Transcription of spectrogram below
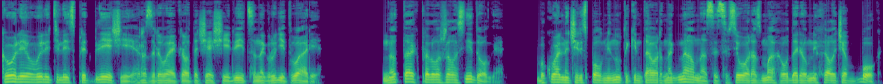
Коли вылетели из предплечий, разрывая кровоточащие лица на груди твари. Но так продолжалось недолго. Буквально через полминуты кентавр нагнал нас и со всего размаха ударил Михалыча в бок.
